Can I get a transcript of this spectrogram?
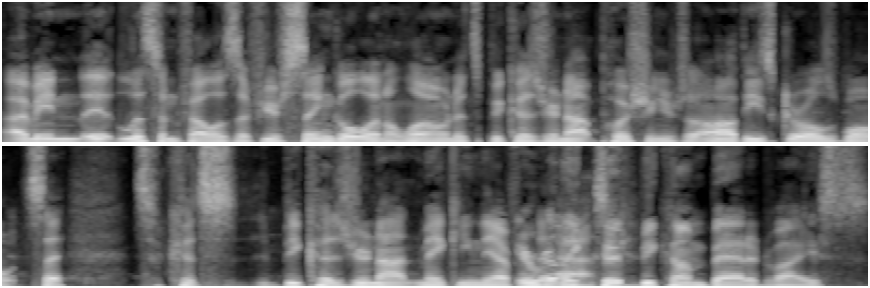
I mean it, listen fellas if you're single and alone it's because you're not pushing yourself oh these girls won't say it's 'cause- because you're not making the effort It really could become bad advice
